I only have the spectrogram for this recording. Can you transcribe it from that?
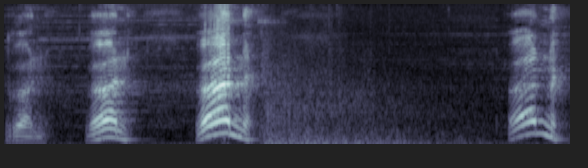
Run. Run! Run! Run!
